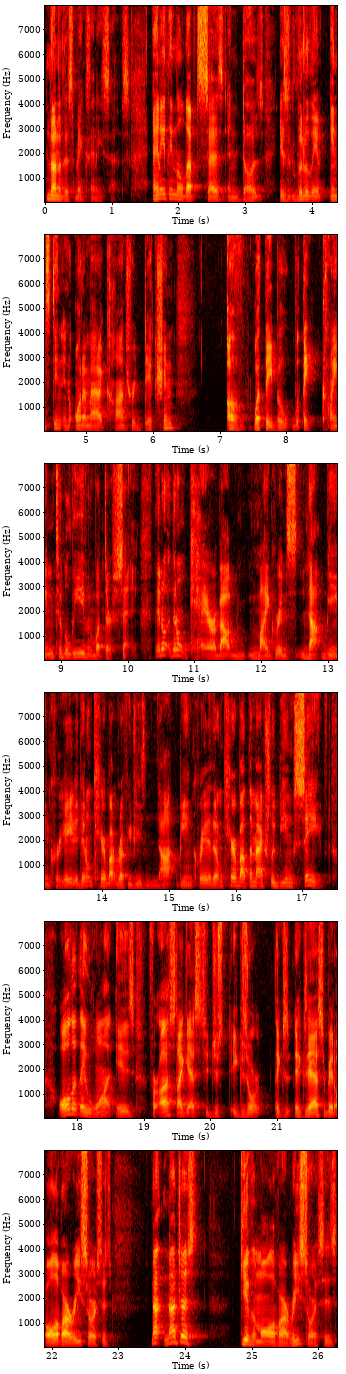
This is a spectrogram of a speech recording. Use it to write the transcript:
none of this makes any sense. Anything the left says and does is literally an instant and automatic contradiction of what they be, what they claim to believe and what they're saying. They don't they don't care about migrants not being created. They don't care about refugees not being created. They don't care about them actually being saved. All that they want is for us, I guess, to just exhort ex- exacerbate all of our resources, not not just give them all of our resources,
